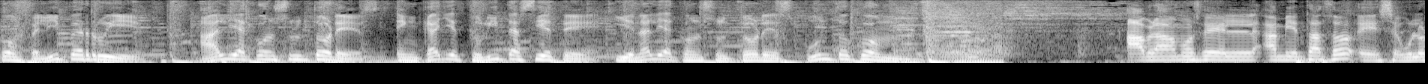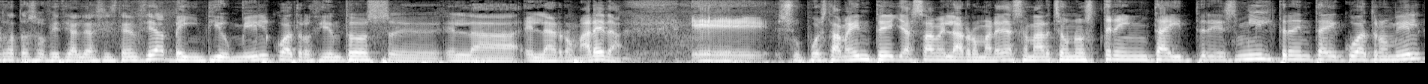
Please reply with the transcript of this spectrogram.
con Felipe Ruiz. Alia Consultores en calle Zurita 7 y en aliaconsultores.com. Hablábamos del ambientazo, eh, según los datos oficiales de asistencia, 21.400 eh, en, la, en la Romareda. Eh, supuestamente, ya saben, la Romareda se marcha a unos 33.000, 34.000.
